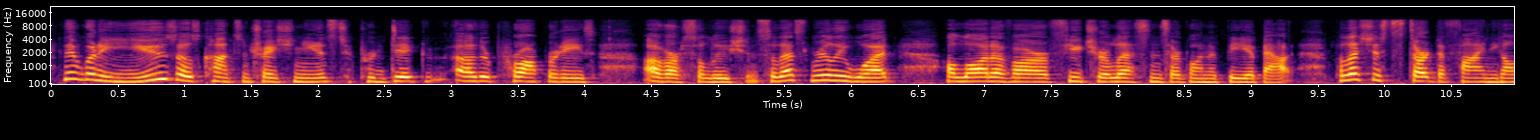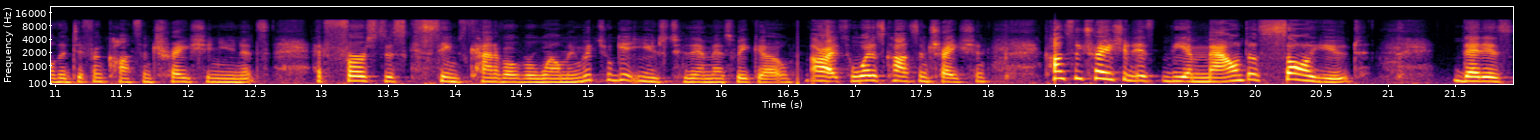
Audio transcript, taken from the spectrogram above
And then we're going to use those concentration units to predict other properties of our solution. So that's really what a lot of our future lessons are going to be about. But let's just start defining all the different concentration units. At first this seems kind of overwhelming, but you'll get used to them as we go. All right, so what is concentration? Concentration is the amount of solute that is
